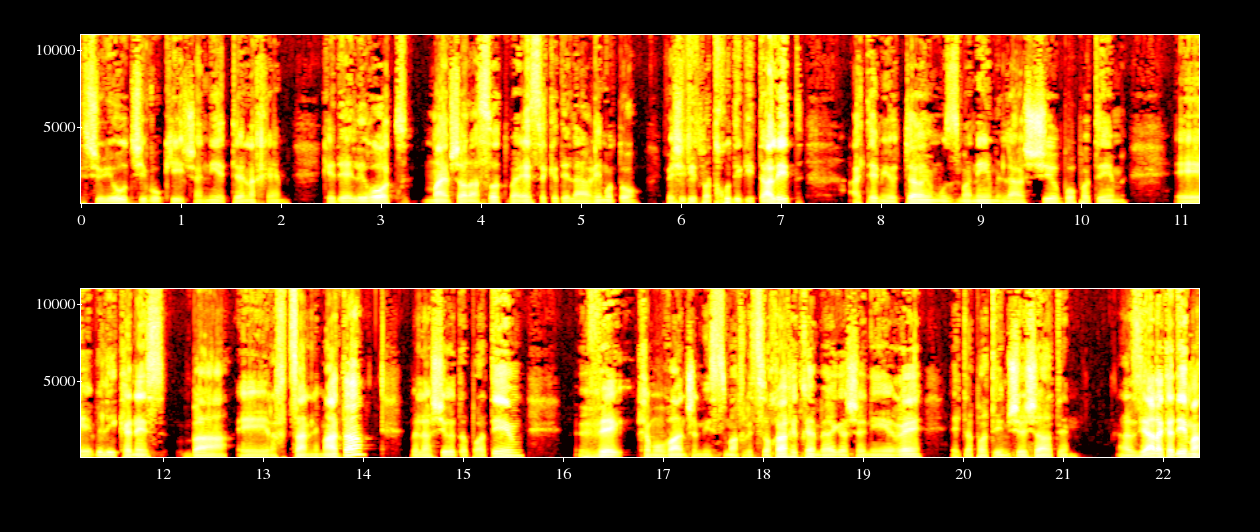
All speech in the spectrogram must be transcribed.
איזשהו ייעוד שיווקי שאני אתן לכם, כדי לראות מה אפשר לעשות בעסק כדי להרים אותו ושתתפתחו דיגיטלית, אתם יותר ממוזמנים להשאיר פה פרטים אה, ולהיכנס בלחצן למטה ולהשאיר את הפרטים, וכמובן שאני אשמח לשוחח איתכם ברגע שאני אראה את הפרטים שהשארתם. אז יאללה, קדימה,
